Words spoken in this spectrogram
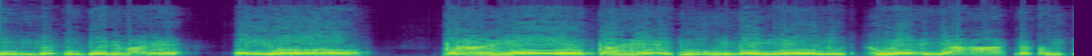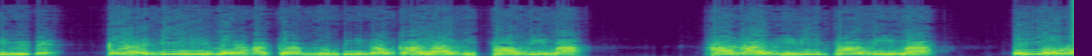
လို့ပြီးတော့သူပြောနေပါတယ်အဲ့တော့ ကံရဲ့ကံရဲ့အကျိုးပေးတဲ့ရဲ့လို့ဆိုတဲ့အရာဟာနှစ်ခုရှိပြီပဲကံအကျိုးပေးတဲ့ဟာကံပြုတ်ပြီးတော့ကာလာကြီးထားပြီးမှဌာနကြီးတွေထားပြီးမှအယောဂ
